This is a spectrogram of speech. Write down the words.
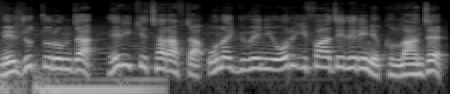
Mevcut durumda her iki tarafta ona güveniyor ifadelerini kullandı.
